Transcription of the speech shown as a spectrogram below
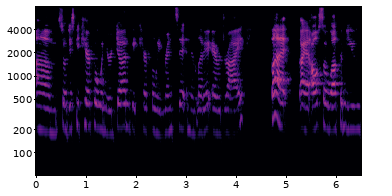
Um, so just be careful when you're done, be carefully rinse it and then let it air dry. But I also welcome you,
